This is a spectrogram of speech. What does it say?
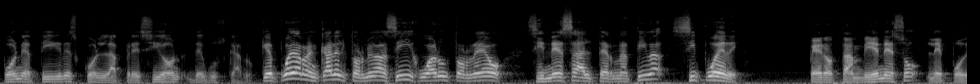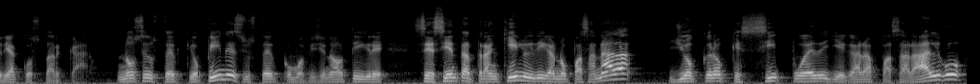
pone a Tigres con la presión de buscarlo. ¿Que puede arrancar el torneo así y jugar un torneo sin esa alternativa? Sí puede. Pero también eso le podría costar caro. No sé usted qué opine, si usted como aficionado Tigre se sienta tranquilo y diga no pasa nada yo creo que sí puede llegar a pasar algo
